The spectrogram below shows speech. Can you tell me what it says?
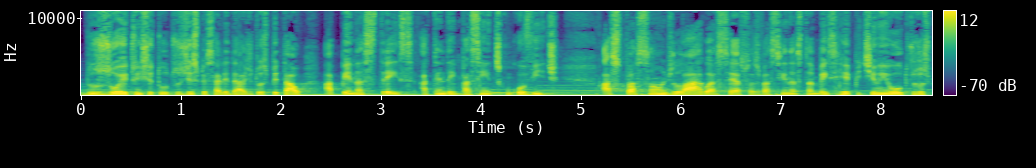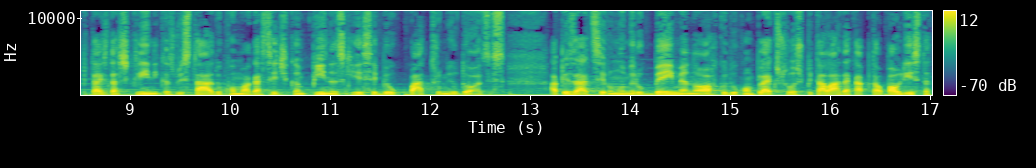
Dos oito institutos de especialidade do hospital, apenas três atendem pacientes com Covid. A situação de largo acesso às vacinas também se repetiu em outros hospitais das clínicas do estado, como o HC de Campinas, que recebeu 4 mil doses. Apesar de ser um número bem menor que o do complexo hospitalar da capital paulista,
